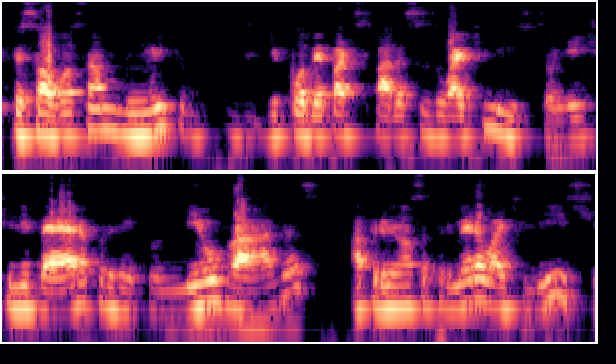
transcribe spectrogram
o pessoal gosta muito de poder participar dessas whitelists, onde a gente libera, por exemplo, mil vagas. A nossa primeira whitelist,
